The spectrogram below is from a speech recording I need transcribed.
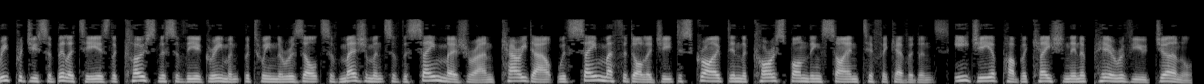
Reproducibility is the closeness of the agreement between the results of measurements of the same measurand carried out with same methodology described in the corresponding scientific evidence e.g. a publication in a peer-reviewed journal.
